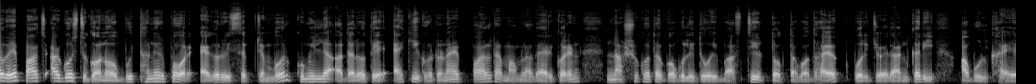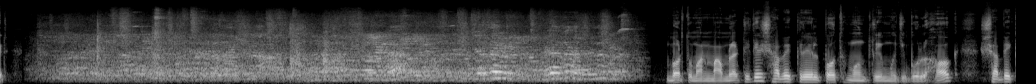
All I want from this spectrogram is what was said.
তবে পাঁচ আগস্ট গণ অভ্যুত্থানের পর এগারোই সেপ্টেম্বর কুমিল্লা আদালতে একই ঘটনায় পাল্টা মামলা দায়ের করেন নাশকতা কবলিত ওই বাসটির তত্ত্বাবধায়ক পরিচয়দানকারী আবুল খায়ের। বর্তমান মামলাটিতে সাবেক রেলপথ মন্ত্রী মুজিবুল হক, সাবেক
